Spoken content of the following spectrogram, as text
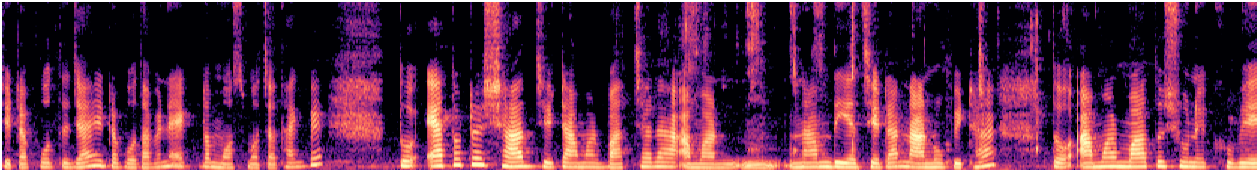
যেটা পোতে যায়, এটা পোতাবে না। একদম মচমচা থাকবে। তো এতটা স্বাদ যেটা আমার বাচ্চারা, আমার নাম দিয়েছে এটা, নানু পিঠা। তো আমার মা তো শুনে খুবই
